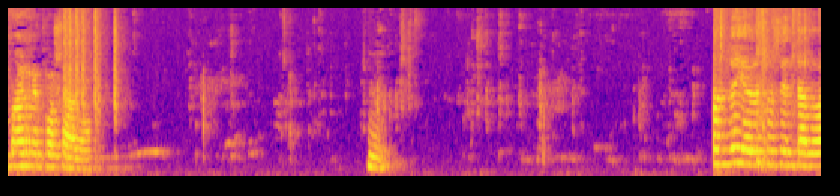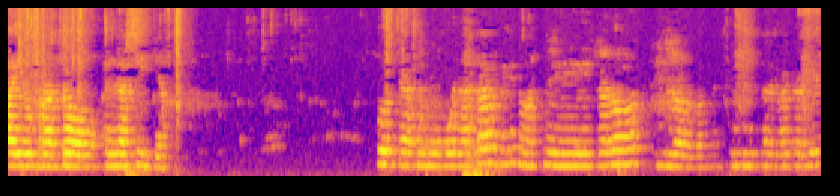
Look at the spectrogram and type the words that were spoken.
Más reposado. Cuando ya está sentado ahí un rato en la silla. Porque hace muy buena tarde, no hace calor y la está en la calle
